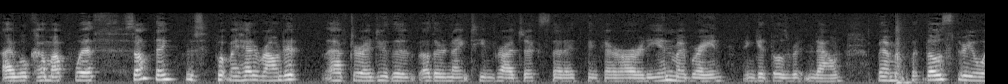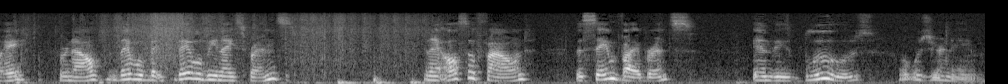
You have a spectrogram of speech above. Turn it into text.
I will come up with something. Just put my head around it after I do the other 19 projects that I think are already in my brain and get those written down. But I'm going to put those three away for now. They will be, they will be nice friends. And I also found the same vibrance in these blues. What was your name?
